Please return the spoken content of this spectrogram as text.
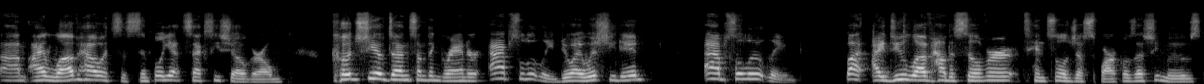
Um, I love how it's a simple yet sexy showgirl. Could she have done something grander? Absolutely. Do I wish she did? Absolutely. But I do love how the silver tinsel just sparkles as she moves.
